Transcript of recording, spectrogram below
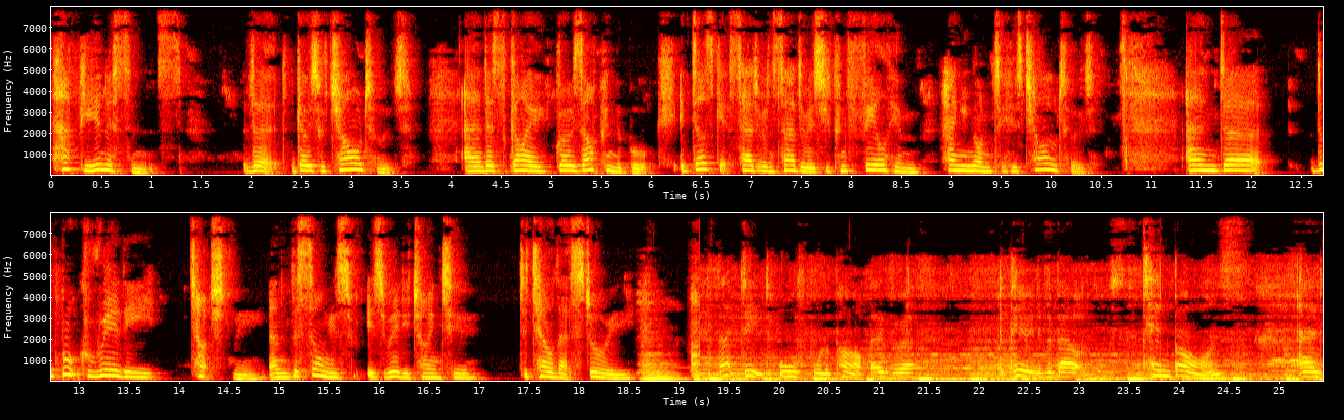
happy innocence that goes with childhood. And as the guy grows up in the book, it does get sadder and sadder as you can feel him hanging on to his childhood. And uh, the book really touched me, and the song is is really trying to to tell that story. That did all fall apart over a a period of about 10 bars. And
